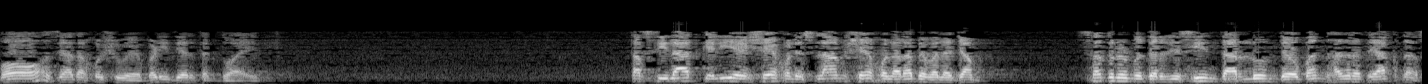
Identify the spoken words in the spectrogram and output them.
بہت زیادہ خوش ہوئے بڑی دیر تک دعائیں دی۔ تفصیلات کے لیے شیخ الاسلام، شیخ العرب والجم، صدر المدرسین دارالعلوم دیوبند حضرت اقدس،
